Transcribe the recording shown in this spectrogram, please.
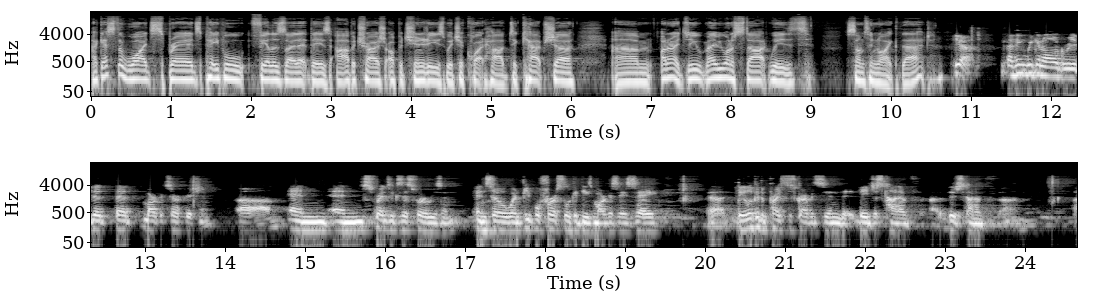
I guess the widespreads. People feel as though that there's arbitrage opportunities which are quite hard to capture. Um, I don't know. Do you maybe want to start with something like that? Yeah, I think we can all agree that that markets are efficient. Um, and and spreads exist for a reason. And so when people first look at these markets, they say uh, they look at the price discrepancy and they, just kind of uh, they just kind of uh,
